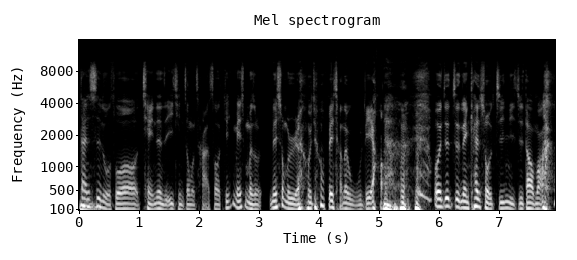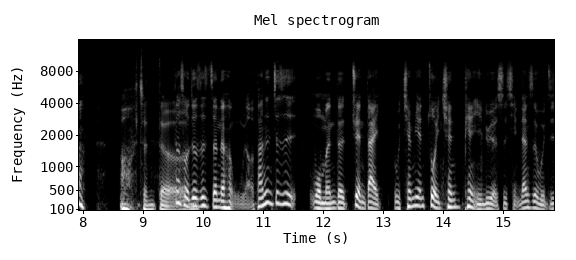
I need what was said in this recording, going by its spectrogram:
但是嗯如果说前一阵子疫情这么差的时候，其实没什么没什么人，我就非常的无聊，我就只能看手机，你知道吗？哦，真的，那时候就是真的很无聊，反正就是我们的倦怠，我前面做一千篇一律的事情，但是我就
